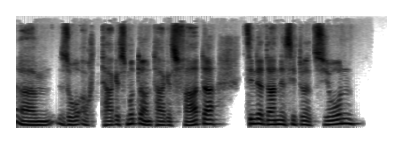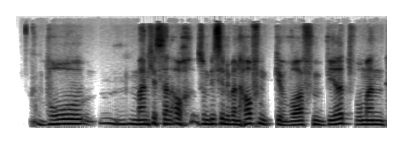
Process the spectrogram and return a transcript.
ähm, so auch Tagesmutter und Tagesvater sind ja dann eine Situation, wo manches dann auch so ein bisschen über den Haufen geworfen wird, wo man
